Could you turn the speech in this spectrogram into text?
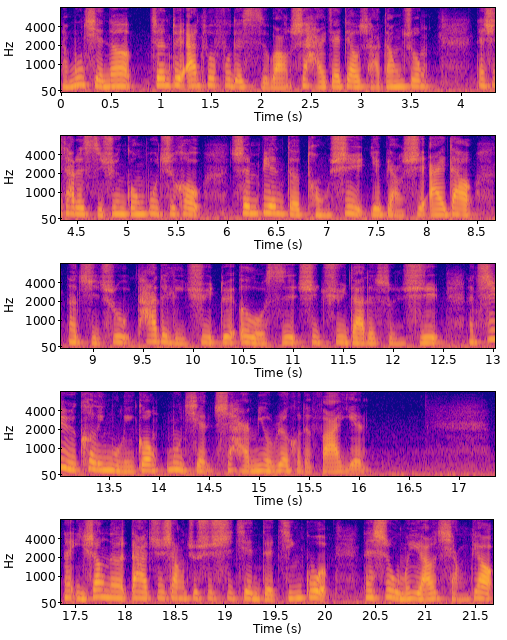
那目前呢，针对安托夫的死亡是还在调查当中，但是他的死讯公布之后，身边的同事也表示哀悼，那指出他的离去对俄罗斯是巨大的损失。那至于克里姆林宫，目前是还没有任何的发言。那以上呢，大致上就是事件的经过，但是我们也要强调，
